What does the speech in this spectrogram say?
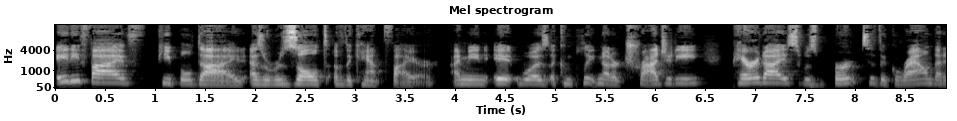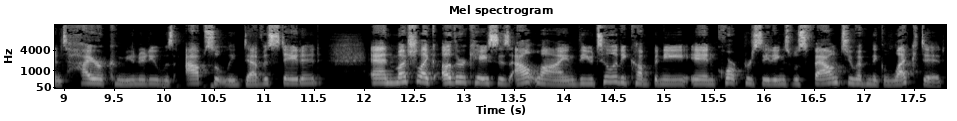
85 people died as a result of the Camp Fire. I mean, it was a complete and utter tragedy. Paradise was burnt to the ground. That entire community was absolutely devastated. And much like other cases outlined, the utility company in court proceedings was found to have neglected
